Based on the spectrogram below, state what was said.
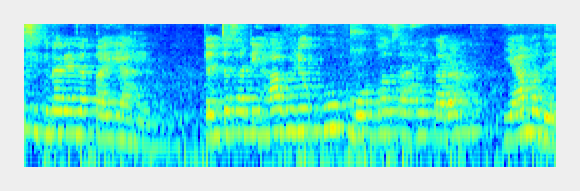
शिकणाऱ्या ज्या ताई आहेत त्यांच्यासाठी हा व्हिडिओ खूप महत्त्वाचा आहे कारण यामध्ये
